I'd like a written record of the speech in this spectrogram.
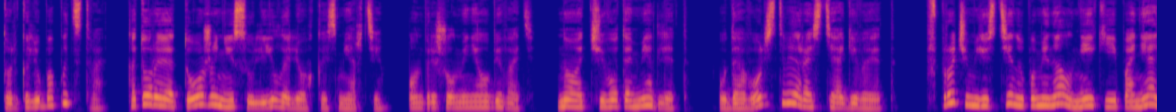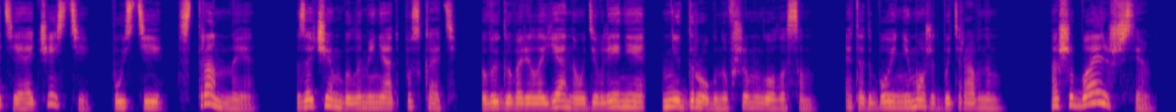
только любопытство, которое тоже не сулило легкой смерти. Он пришел меня убивать, но от чего-то медлит, удовольствие растягивает. Впрочем, Юстин упоминал некие понятия о чести, пусть и странные. Зачем было меня отпускать? выговорила я на удивление не дрогнувшим голосом. Этот бой не может быть равным. Ошибаешься,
